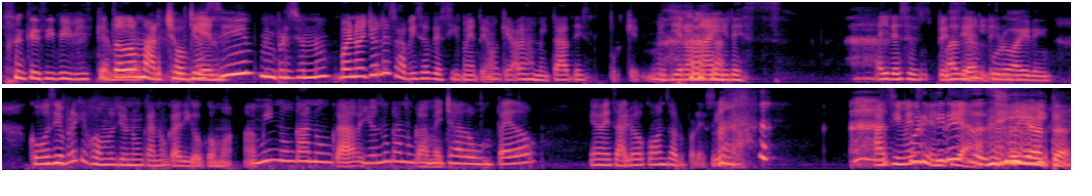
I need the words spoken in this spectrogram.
que sí viviste. Que todo amiga. marchó Ya bien. sé, me impresionó. Bueno, yo les aviso que si me tengo que ir a la mitad es porque me dieron aires. Aires especiales. puro aire. Como siempre que jugamos, yo nunca, nunca digo como, a mí nunca, nunca, yo nunca, nunca me he echado un pedo que me salió con sorpresita. Así me ¿Por qué eres sentía. así? Harta.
